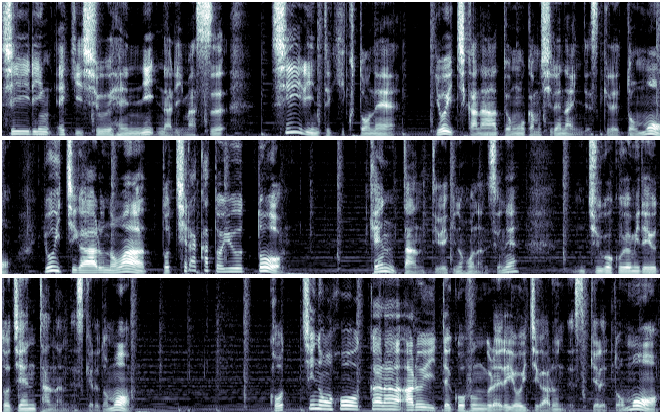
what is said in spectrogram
シーリン駅周辺になります。シーリンって聞くとね夜市かなって思うかもしれないんですけれども夜市があるのはどちらかというとケンタンっていう駅の方なんですよね。中国読みで言うとジェンタンなんですけれどもこっちの方から歩いて5分ぐらいで夜市があるんですけれども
